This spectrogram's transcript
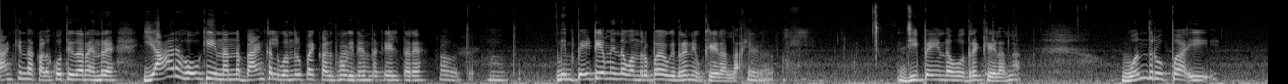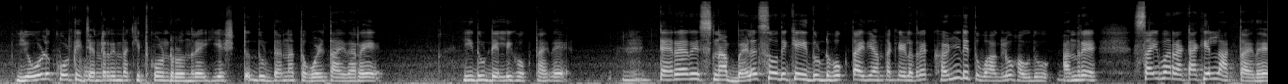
ಬ್ಯಾಂಕಿಂದ ಕಳ್ಕೊತಿದ್ದಾರೆ ಅಂದರೆ ಯಾರು ಹೋಗಿ ನನ್ನ ಬ್ಯಾಂಕಲ್ಲಿ ಒಂದು ರೂಪಾಯಿ ಕಳೆದು ಹೋಗಿದೆ ಅಂತ ಕೇಳ್ತಾರೆ? ಹೌದು ಹೌದು. ನಿಮ್ಮ ಪೇ ಟಿ ಎಮ್ಮಿಂದ ಒಂದು ರೂಪಾಯಿ ಹೋಗಿದ್ರೆ ನೀವು ಕೇಳಲ್ಲ. ಜಿಪೇಯಿಂದ ಹೋದರೆ ಕೇಳಲ್ಲ. ಒಂದು ರೂಪಾಯಿ ಏಳು ಕೋಟಿ ಜನರಿಂದ ಕಿತ್ಕೊಂಡ್ರು ಅಂದರೆ ಎಷ್ಟು ದುಡ್ಡನ್ನು ತಗೊಳ್ತಾ ಇದ್ದಾರೆ ಈ ದುಡ್ಡು ಎಲ್ಲಿಗೆ ಹೋಗ್ತಾ ಇದೆ? ಟೆರರಿಸ್ಟ್ನ ಬೆಳೆಸೋದಕ್ಕೆ ಈ ದುಡ್ಡು ಹೋಗ್ತಾ ಇದೆಯಾ ಅಂತ ಕೇಳಿದ್ರೆ ಖಂಡಿತವಾಗ್ಲೂ ಹೌದು. ಅಂದರೆ ಸೈಬರ್ ಅಟ್ಯಾಕ್ ಎಲ್ಲ ಆಗ್ತಾ ಇದೆ?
